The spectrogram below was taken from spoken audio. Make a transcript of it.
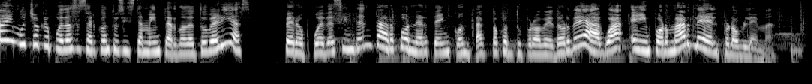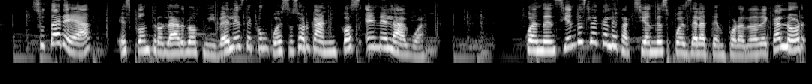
hay mucho que puedas hacer con tu sistema interno de tuberías, pero puedes intentar ponerte en contacto con tu proveedor de agua e informarle el problema. Su tarea es controlar los niveles de compuestos orgánicos en el agua. Cuando enciendas la calefacción después de la temporada de calor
